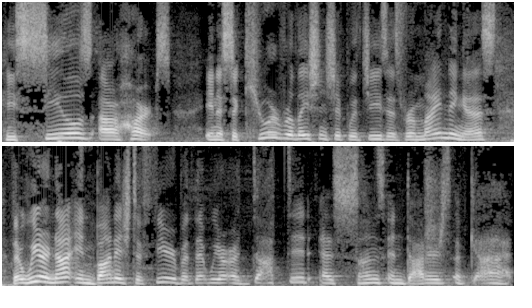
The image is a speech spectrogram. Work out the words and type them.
He seals our hearts in a secure relationship with Jesus, reminding us that we are not in bondage to fear, but that we are adopted as sons and daughters of God.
